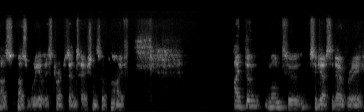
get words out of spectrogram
as, as realist representations of life. I don't want to suggest that every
